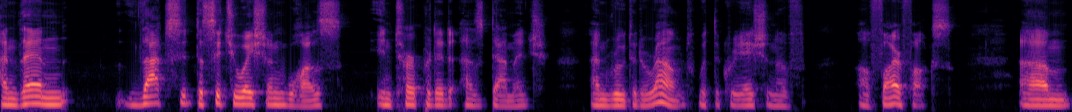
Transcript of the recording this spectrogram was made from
And then that's the situation was interpreted as damage and routed around with the creation of, of Firefox. Um,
